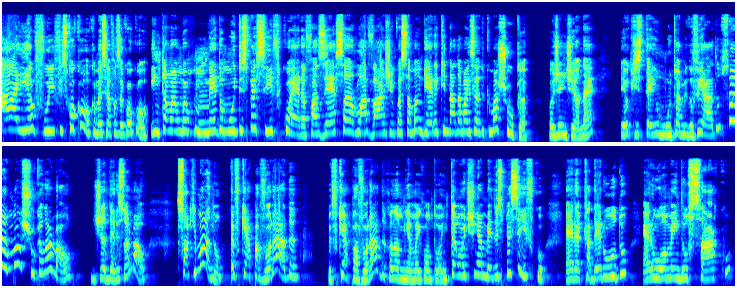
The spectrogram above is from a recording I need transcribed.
Aí eu fui e fiz cocô, comecei a fazer cocô. Então é um, um, medo muito específico, era fazer essa lavagem com essa mangueira que nada mais é do que uma chuca. Hoje em dia, né? Eu que tenho muito amigo viado, é uma chuca normal. Dia deles normal. Só que, mano, eu fiquei apavorada. Eu fiquei apavorada quando a minha mãe contou. Então eu tinha medo específico. Era cadeirudo, era o homem do saco.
